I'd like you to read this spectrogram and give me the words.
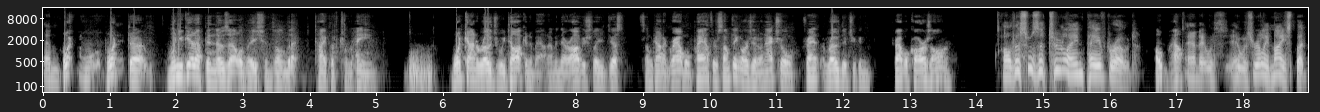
And what what uh, when you get up in those elevations on that type of terrain, what kind of roads are we talking about? I mean, they're obviously just some kind of gravel path or something, or is it an actual road that you can travel cars on? Oh, this was a two-lane paved road. Oh wow! And it was it was really nice. But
